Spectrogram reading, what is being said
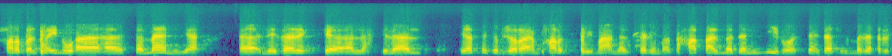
حرب 2008 آه، لذلك الاحتلال يرتكب جرائم حرب بمعنى الكلمة بحق المدنيين واستهداف المدارس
